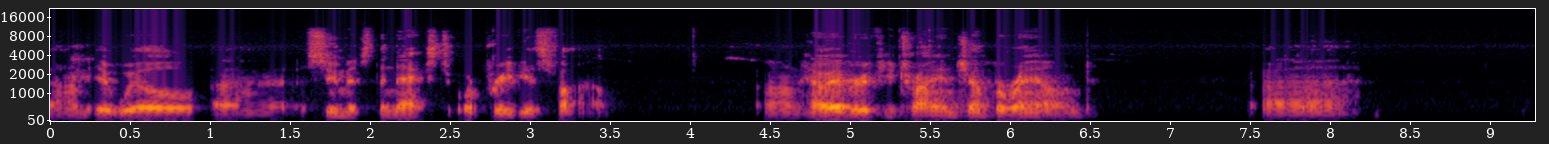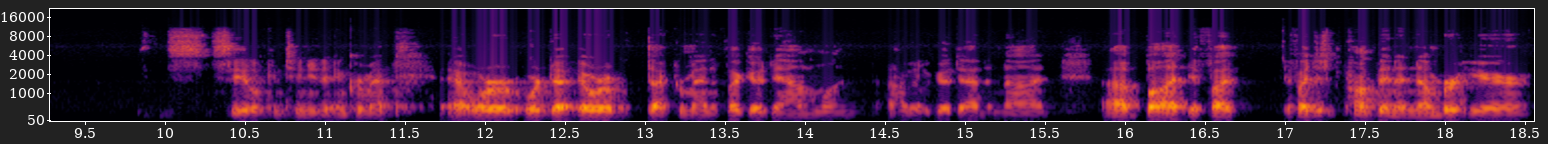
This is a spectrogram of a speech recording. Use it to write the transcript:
um, it will uh, assume it's the next or previous file. Um, however, if you try and jump around, uh, see it'll continue to increment uh, or or, de or decrement. If I go down one, um, it'll go down to nine. Uh, but if I if I just pump in a number here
